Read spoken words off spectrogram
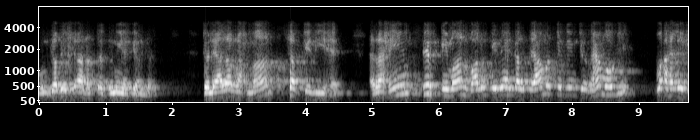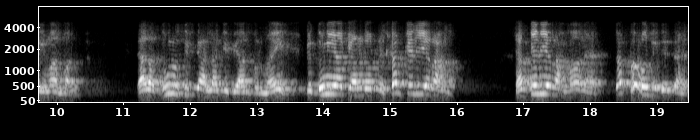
ان کا بھی خیال رکھتا ہے دنیا کے اندر۔ تو لہذا رحمان سب کے لیے ہے۔ رحیم صرف ایمان والوں کے لیے، کل قیامت کے دن جو رحم ہوگی، وہ اہل کے ایمان والوں کا لہٰذا دونوں صفتیں اللہ کی بیان فرمائی کہ دنیا کے اندر میں سب کے لیے رحمان سب کے لیے رحمان ہے، سب کو روزی دیتا ہے۔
